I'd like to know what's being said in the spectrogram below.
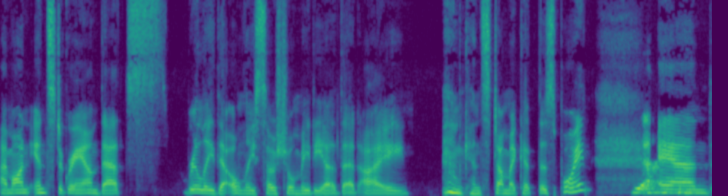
I'm on Instagram. That's really the only social media that I can stomach at this point. Yeah. And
